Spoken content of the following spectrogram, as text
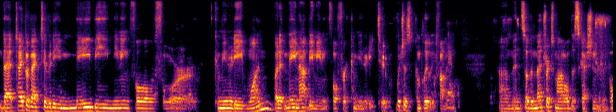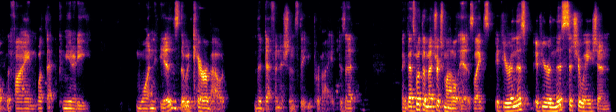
that type of activity may be meaningful for community one, but it may not be meaningful for community two, which is completely fine. Um, and so the metrics model discussion would help define what that community one is that would care about the definitions that you provide. Does that, like, that's what the metrics model is. Like, if you're in this, if you're in this situation,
